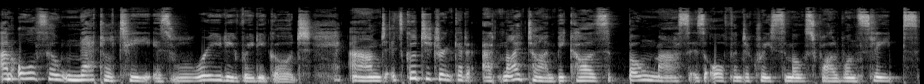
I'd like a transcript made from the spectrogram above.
And also, nettle tea is really, really good. And it's good to drink it at night time because bone mass is often decreased the most while one sleeps.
